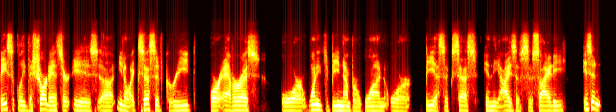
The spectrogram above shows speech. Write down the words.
basically the short answer is, uh, you know, excessive greed or avarice or wanting to be number one or be a success in the eyes of society isn't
